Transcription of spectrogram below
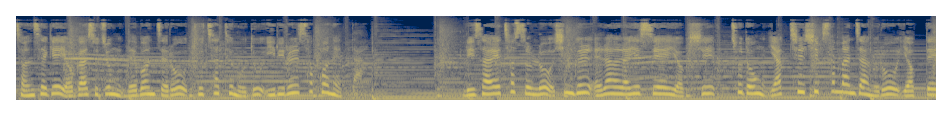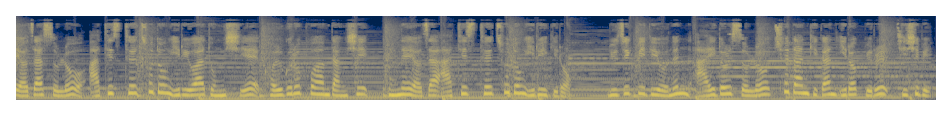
전 세계 여가수 중 네 번째로 두 차트 모두 1위를 석권했다. 리사의 첫 솔로 싱글 LRISA 역시 초동 약 73만 장으로 역대 여자 솔로 아티스트 초동 1위와 동시에 걸그룹 포함 당시 국내 여자 아티스트 초동 1위 기록. 뮤직비디오는 아이돌 솔로 최단 기간 1억 뷰를 지십일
